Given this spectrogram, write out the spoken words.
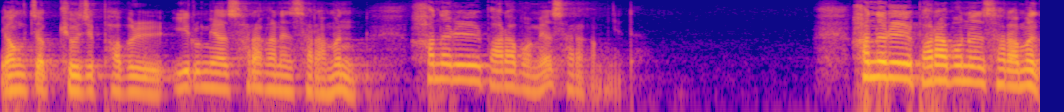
영적 교집합을 이루며 살아가는 사람은 하늘을 바라보며 살아갑니다. 하늘을 바라보는 사람은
